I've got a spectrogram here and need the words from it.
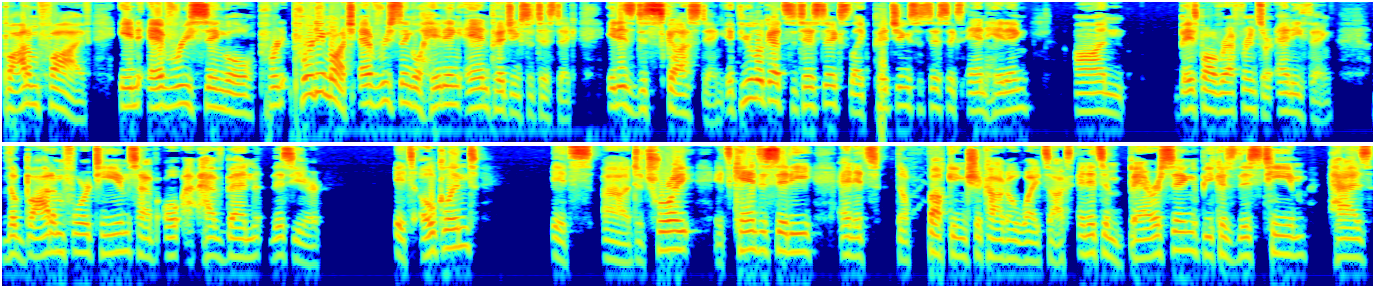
bottom 5 in every single pretty, pretty much every single hitting and pitching statistic. It is disgusting. If you look at statistics like pitching statistics and hitting on baseball reference or anything, the bottom 4 teams have oh, have been this year. It's Oakland, it's uh, Detroit, it's Kansas City, and it's the fucking Chicago White Sox. And it's embarrassing because this team has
